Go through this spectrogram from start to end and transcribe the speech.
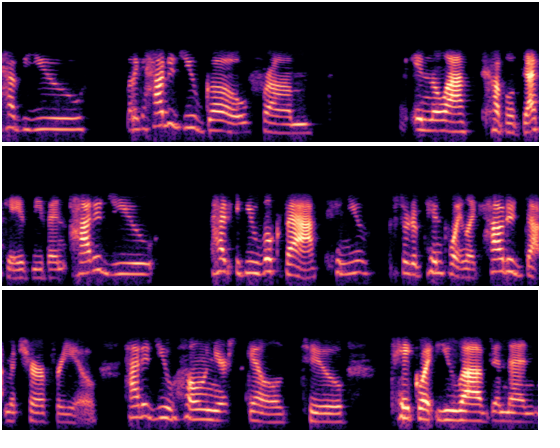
have you, like, how did you go from in the last couple decades, even? How did you, how, if you look back, can you sort of pinpoint, like, how did that mature for you? How did you hone your skills to take what you loved and then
